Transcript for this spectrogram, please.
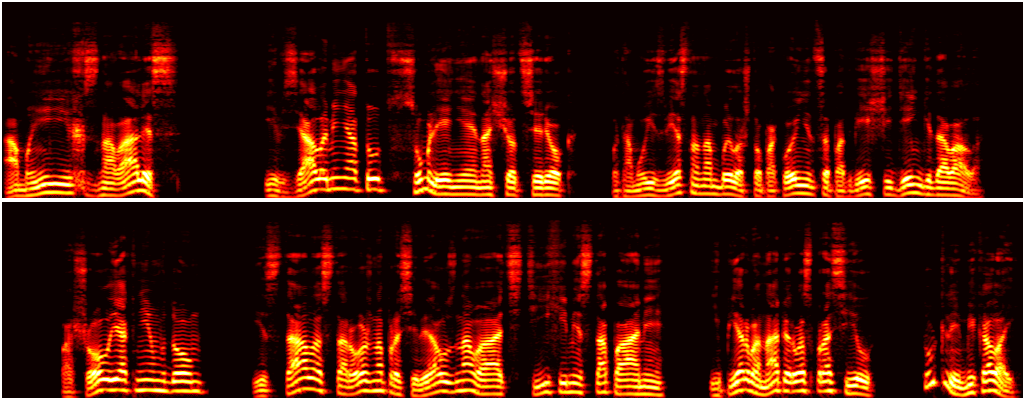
А мы их знавались. И взяло меня тут сумление насчет Серег, потому известно нам было, что покойница под вещи деньги давала. Пошел я к ним в дом и стал осторожно про себя узнавать тихими стопами, и перво-наперво спросил, тут ли Миколай.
